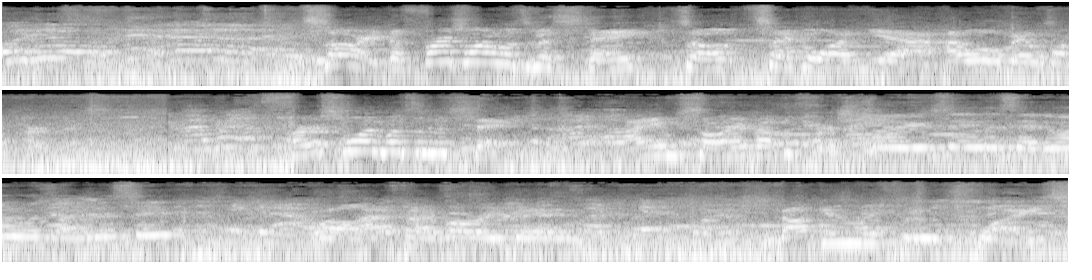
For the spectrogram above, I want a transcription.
He. Sorry, the first one was a mistake. So second one, yeah, I will admit was on purpose. First one was a mistake. I am sorry about the first So one. you're saying the second one was not a mistake? take it. Well, after I've already been given my food twice.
